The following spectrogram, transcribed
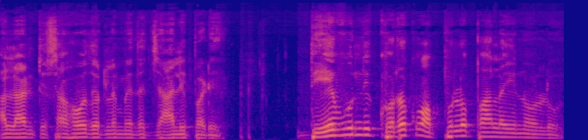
అలాంటి సహోదరుల మీద జాలిపడి దేవుని కొరకు అప్పుల పాలైన వాళ్ళు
